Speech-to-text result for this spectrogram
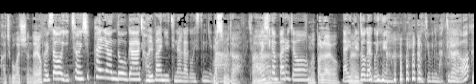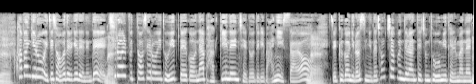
가지고 와주셨나요? 벌써 2018년도가 절반이 지나가고 있습니다. 맞습니다. 정말 아, 시간 빠르죠. 정말 빨라요. 나이 네. 늙어가고 있는 기분이 막 들어요. 네. 하반기로 이제 접어들게 되는데 네. 7월부터 새로이 도입되거나 바뀌는 제도들이 많이 있어요. 네. 이제 그건 이렇습니다. 청취자분들한테 좀 도움이 될 만한 음.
